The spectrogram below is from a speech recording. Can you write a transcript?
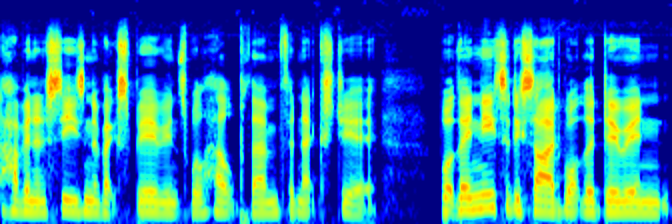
having a season of experience will help them for next year. But they need to decide what they're doing.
